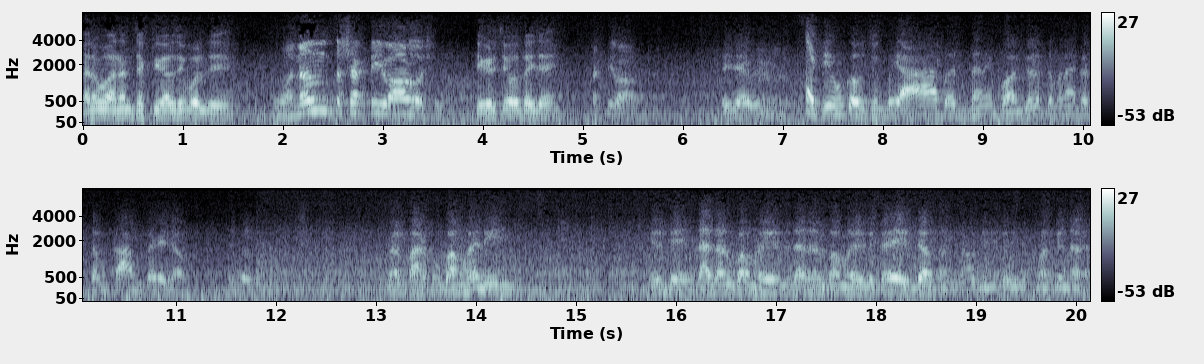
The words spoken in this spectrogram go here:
અને હું અનંત શક્તિ વાળો છું બોલજે હું અનંત શક્તિ વાળો છું તીકડ કેવો થઈ જાય? શક્તિ વાળો થઈ જાય એટલે હું કઉ છું ભાઈ આ બધાની ભાગેડો તમે ના કરો તમે કામ કરે જાઓ. પારકું કામ હોય ને એ રીતે દાદાનું કામ હોય દાદાનું કામ હોય કરે જાવ તમે. બીજી બધી માગે ના રહે.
